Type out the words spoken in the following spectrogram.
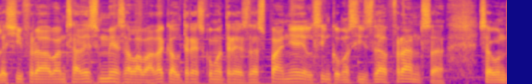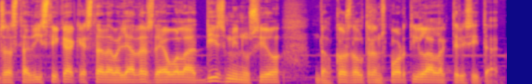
La xifra avançada és més elevada que el 3,3 d'Espanya i el 5,6 de França. Segons estadística, aquesta davallada es deu a la disminució del cost del transport i l'electricitat.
